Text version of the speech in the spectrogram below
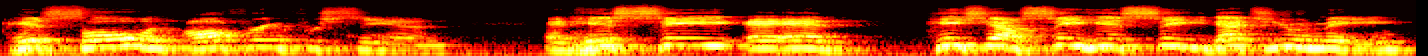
his soul an offering for sin and his seed and he shall see his seed that's you and me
